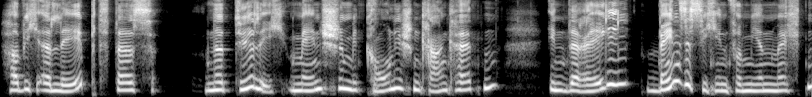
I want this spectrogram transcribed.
habe ich erlebt, dass natürlich Menschen mit chronischen Krankheiten in der Regel, wenn sie sich informieren möchten,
